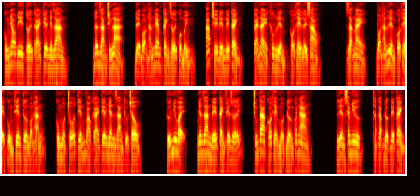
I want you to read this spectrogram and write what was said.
cùng nhau đi tới cái kia nhân gian. Đơn giản chính là, để bọn hắn đem cảnh giới của mình áp chế đến đế cảnh, cái này không liền có thể lấy sao? Dạng này, bọn hắn liền có thể cùng thiên tướng bọn hắn, cùng một chỗ tiến vào cái kia nhân gian cựu châu. Cứ như vậy, nhân gian đế cảnh phía dưới, chúng ta có thể một đường quét ngang. Liền xem như, thật gặp được đế cảnh,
